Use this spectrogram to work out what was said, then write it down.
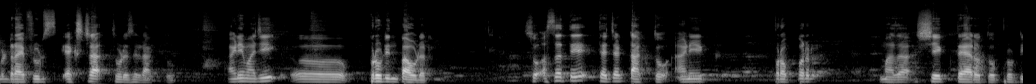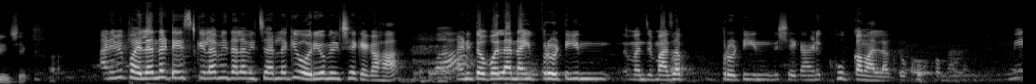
ड्रायफ्रुट्स एक्स्ट्रा थोडेसे टाकतो. आणि माझी प्रोटीन पावडर सो असं ते त्याच्यात टाकतो आणि एक प्रॉपर माझा शेक तयार होतो प्रोटीन शेक आणि मी पहिल्यांदा टेस्ट केला मी त्याला विचारलं की ओरिओ मिल्कशेक आहे का हा. आणि तो बोला नाही प्रोटीन म्हणजे माझा प्रोटीन शेक आहे. आणि खूप कमाल लागतो खूप कमाल लागतो. मी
